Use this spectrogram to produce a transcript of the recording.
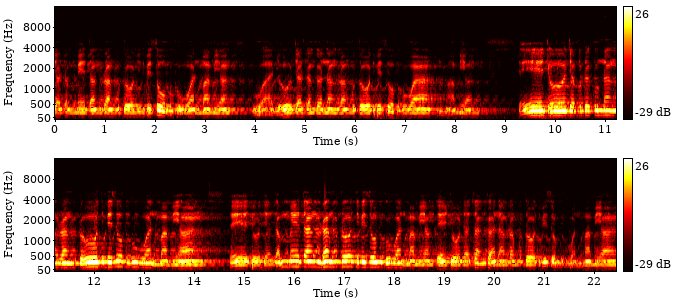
จัตเมตังรังพุทโธพิโสมกุวันมามียังวายุจะสังกนังรังพุทโธพิโสมกุวันมามียังเตโจะพุทธกุนังรังพุทโธพิโสมกุวันมามียัง เตโชจะธัมเมตังรังพุทโธทิปโสภะวันมามิยังเตโชจะสังกนังรังพุทโธทิปโสภะวันมามิยัง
